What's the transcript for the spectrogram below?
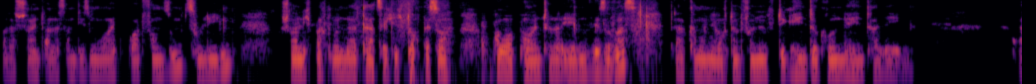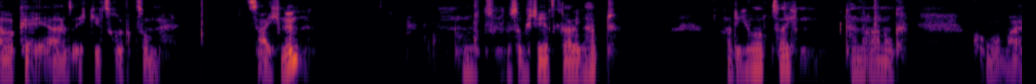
Aber das scheint alles an diesem Whiteboard von Zoom zu liegen. Wahrscheinlich macht man da tatsächlich doch besser PowerPoint oder irgendwie sowas. Da kann man ja auch dann vernünftige Hintergründe hinterlegen. Okay, also ich gehe zurück zum Zeichnen. Und was habe ich denn jetzt gerade gehabt? Hatte ich überhaupt Zeichen? Keine Ahnung. Gucken wir mal.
